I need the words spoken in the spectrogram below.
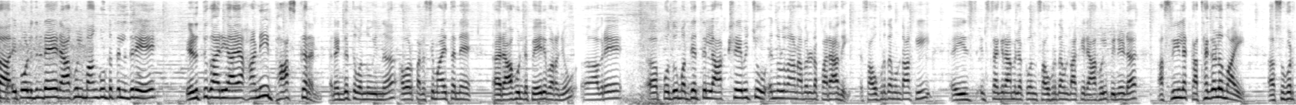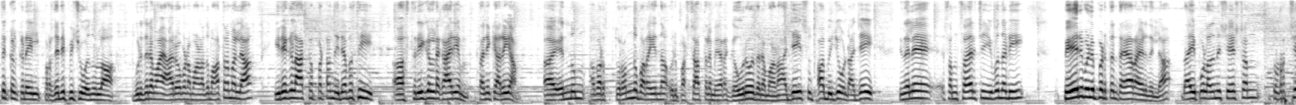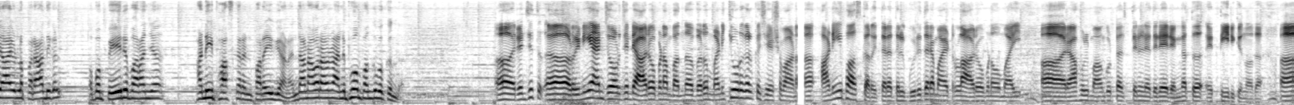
കാണുക ഇപ്പോൾ ഇതിനിടെ രാഹുൽ മാങ്കൂട്ടത്തിനെതിരെ എഴുത്തുകാരിയായ ഹണി ഭാസ്കരൻ രംഗത്ത് വന്നു. ഇന്ന് അവർ പരസ്യമായി തന്നെ രാഹുലിന്റെ പേര് പറഞ്ഞു. അവരെ പൊതുമധ്യത്തിൽ ആക്ഷേപിച്ചു എന്നുള്ളതാണ് അവരുടെ പരാതി. സൗഹൃദമുണ്ടാക്കി ഇൻസ്റ്റാഗ്രാമിലൊക്കെ വന്ന് സൗഹൃദമുണ്ടാക്കി രാഹുൽ പിന്നീട് അശ്ലീല കഥകളുമായി സുഹൃത്തുക്കൾക്കിടയിൽ പ്രചരിപ്പിച്ചു എന്നുള്ള ഗുരുതരമായ ആരോപണമാണ്. അത് മാത്രമല്ല ഇരകളാക്കപ്പെട്ട നിരവധി സ്ത്രീകളുടെ കാര്യം തനിക്കറിയാം. എന്നും അവർ തുറന്നു പറയുന്ന ഒരു പശ്ചാത്തലം ഏറെ ഗൗരവതരമാണ്. അജയ് സുധാ ബിജു ഉണ്ട്. അജയ് ഇന്നലെ സംസാരിച്ച യുവനടി പേര് വെളിപ്പെടുത്താൻ തയ്യാറായിരുന്നില്ല. ഇപ്പോൾ അതിനുശേഷം തുടർച്ചയായുള്ള പരാതികൾ ഒപ്പം പേര് പറഞ്ഞ് ഹണി ഭാസ്കരൻ പറയുകയാണ്. എന്താണ് അവർ അവരുടെ അനുഭവം പങ്കുവെക്കുന്നത്? രഞ്ജിത്ത് റിനി ആൻഡ് ജോർജിന്റെ ആരോപണം വന്ന് വെറും മണിക്കൂറുകൾക്ക് ശേഷമാണ് ഹണി ഭാസ്കർ ഇത്തരത്തിൽ ഗുരുതരമായിട്ടുള്ള ആരോപണവുമായി രാഹുൽ മാങ്കുട്ടത്തിനെതിരെ രംഗത്ത് എത്തിയിരിക്കുന്നത്. ആ,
